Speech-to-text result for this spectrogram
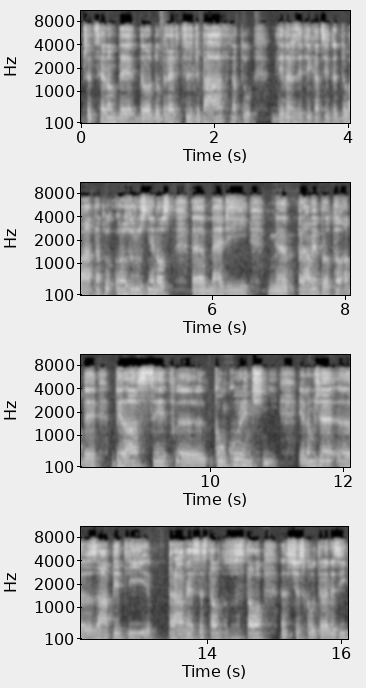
přece jenom by bylo dobré dbát na tu diverzifikaci, dbát na tu rozrůst rozrůzněnost eh, médií eh, právě proto, aby byla si eh, konkurenční. Jenomže zápětí právě se stalo to, co se stalo s českou televizí.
